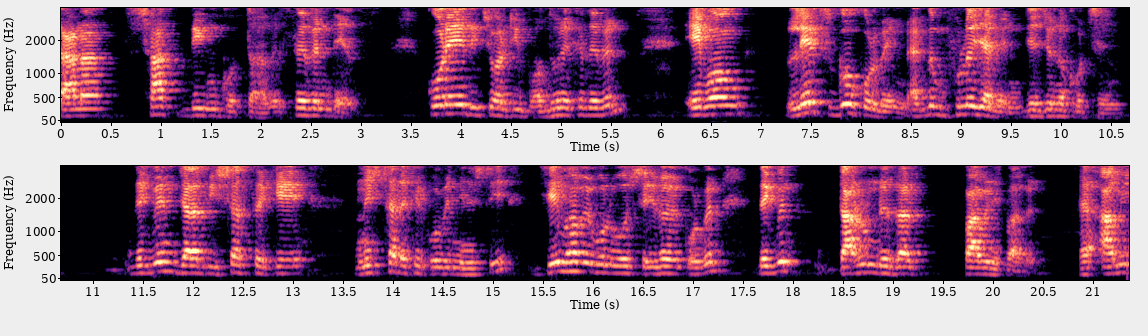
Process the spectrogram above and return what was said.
টানা সাত দিন করতে হবে সেভেন ডেজ করে রিচুয়ালটি বন্ধ রেখে দেবেন এবং লেটস গো করবেন, একদম ভুলে যাবেন যে জন্য করছেন। দেখবেন যারা বিশ্বাস থেকে নিষ্ঠা রেখে করবেন জিনিসটি, যেভাবে বলব সেইভাবে করবেন। দেখবেন দারুণ রেজাল্ট পাবেনই পাবেন। হ্যাঁ আমি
